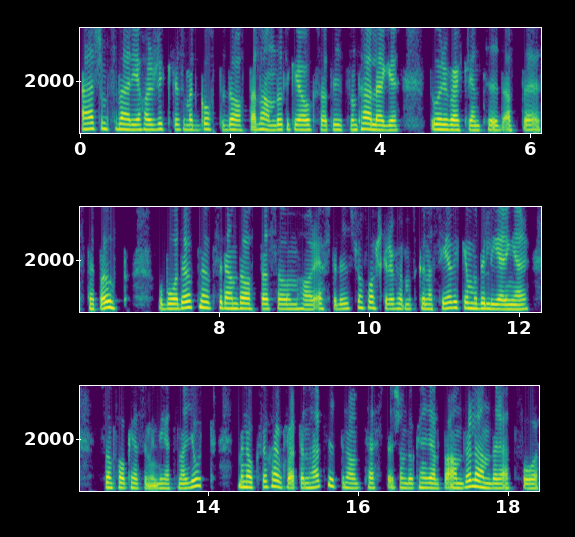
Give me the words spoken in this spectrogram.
är som Sverige, har rykte som ett gott dataland, då tycker jag också att i ett sånt här läge, då är det verkligen tid att eh, steppa upp. Och både öppna upp för den data som har efterlysts från forskare för att man ska kunna se vilka modelleringar som Folkhälsomyndigheten har gjort. Men också självklart den här typen av tester som då kan hjälpa andra länder att få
